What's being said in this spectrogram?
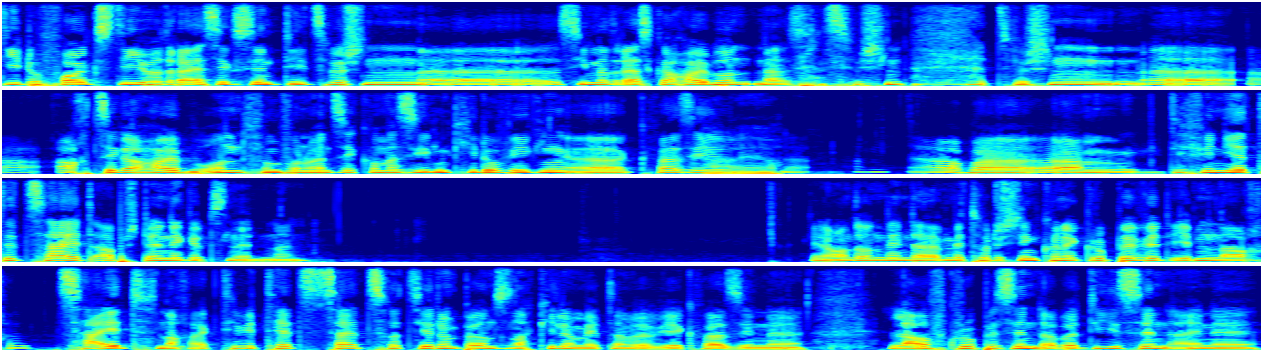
die du folgst, die über 30 sind, die zwischen äh, 37,5 und na, zwischen zwischen äh, 80,5 und 95,7 Kilo wiegen äh, quasi. Ah, ja. Aber ähm, definierte Zeitabstände gibt's nicht, nein. Genau, und in der methodisch Connect Gruppe wird eben nach Zeit, nach Aktivitätszeit sortiert und bei uns nach Kilometern, weil wir quasi eine Laufgruppe sind, aber die sind eine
